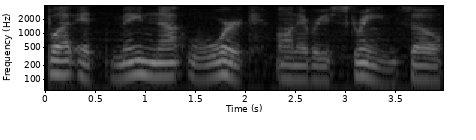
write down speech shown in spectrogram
but it may not work on every screen. So,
